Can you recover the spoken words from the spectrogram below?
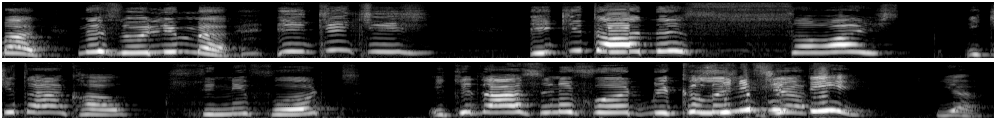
bak ne söyleyeyim mi? İki ki iki tane savaş iki tane kal Snifert iki tane Snifert bir kılıççı. Sniffer değil. Ya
